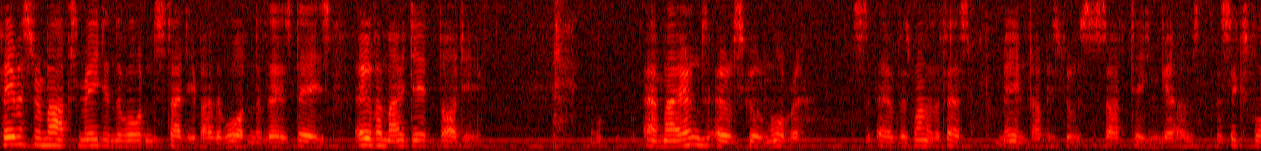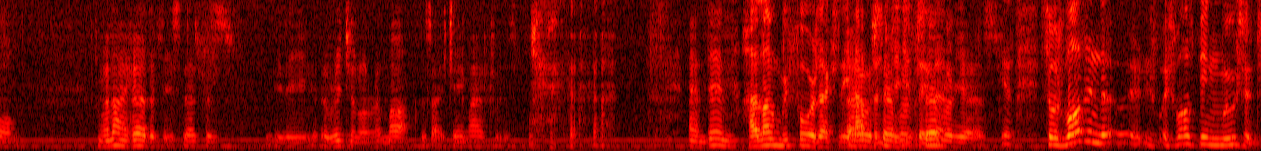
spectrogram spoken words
famous remarks made in the warden's study by the warden of those days over my dead body. Uh, my own old school, Marlborough, uh, was one of the first main public schools to start taking girls, the sixth form. When I heard of this, that was the original remark that I came out with. And then, How long before it actually Oh, happened several- did you say several that? years. Yes. So it was in the it was being mooted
